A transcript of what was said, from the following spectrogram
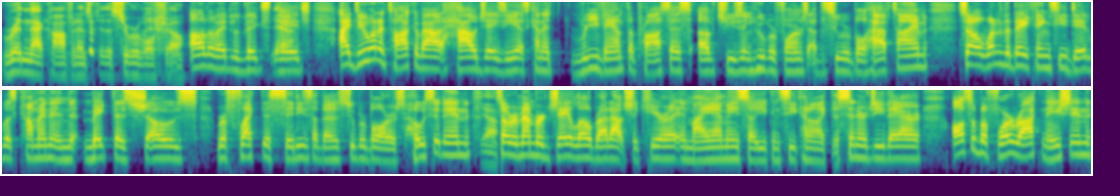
ridden that confidence to the Super Bowl show. All the way to the big stage. Yeah. I do want to talk about how Jay Z has kind of revamped the process of choosing who performs at the Super Bowl halftime. So, one of the big things he did was come in and make the shows reflect the cities that the Super Bowl is hosted in. Yeah. So, remember, J Lo brought out Shakira in Miami, so you can see kind of like the synergy there. Also, before Roc Nation,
